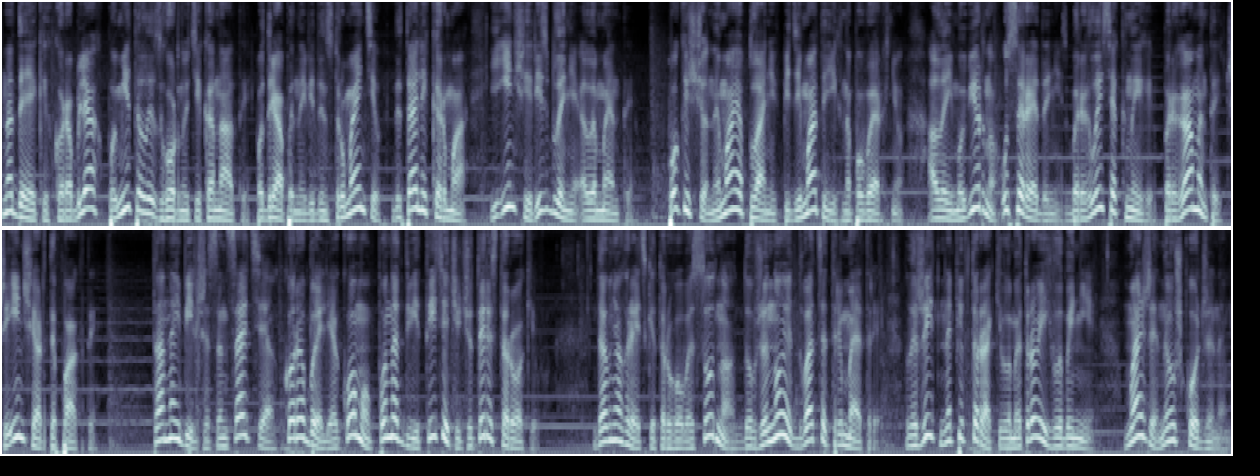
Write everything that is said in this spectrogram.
На деяких кораблях помітили згорнуті канати, подряпини від інструментів, деталі керма і інші різьблені елементи. Поки що немає планів підіймати їх на поверхню, але ймовірно, усередині збереглися книги, пергаменти чи інші артефакти. Та найбільша сенсація корабель, якому понад 2400 років. Давньогрецьке торгове судно довжиною 23 метри лежить на півтора кілометровій глибині, майже неушкодженим.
